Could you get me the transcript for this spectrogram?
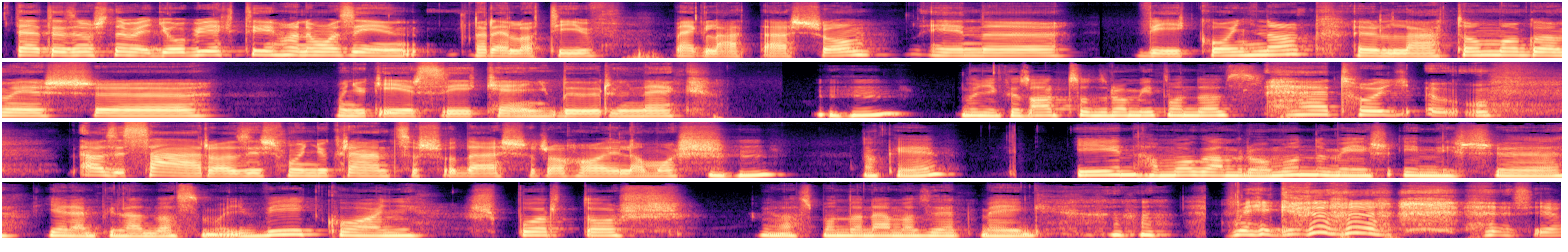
Tehát ez most nem egy objektív, hanem az én relatív meglátásom. Én vékonynak látom magam, és mondjuk érzékeny bőrűnek. Uh-huh. Mondjuk az arcodról mit mondasz? Hát, hogy az száraz, és mondjuk ráncosodásra hajlamos. Uh-huh. Oké. Okay. Én, ha magamról mondom, és én is jelen pillanatban azt mondom, hogy vékony, sportos, én azt mondanám azért még. Még? ez jó.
